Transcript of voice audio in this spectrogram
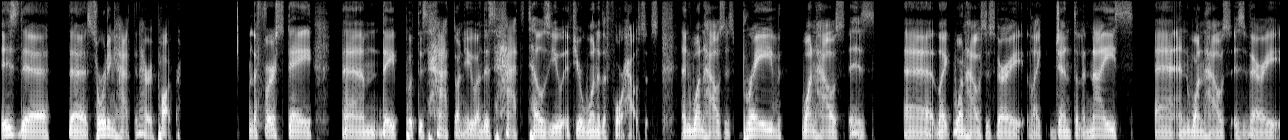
is the the sorting hat in Harry Potter. On the first day, um, they put this hat on you, and this hat tells you if you're one of the four houses. And one house is brave, one house is uh, like one house is very like gentle and nice, uh, and one house is very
